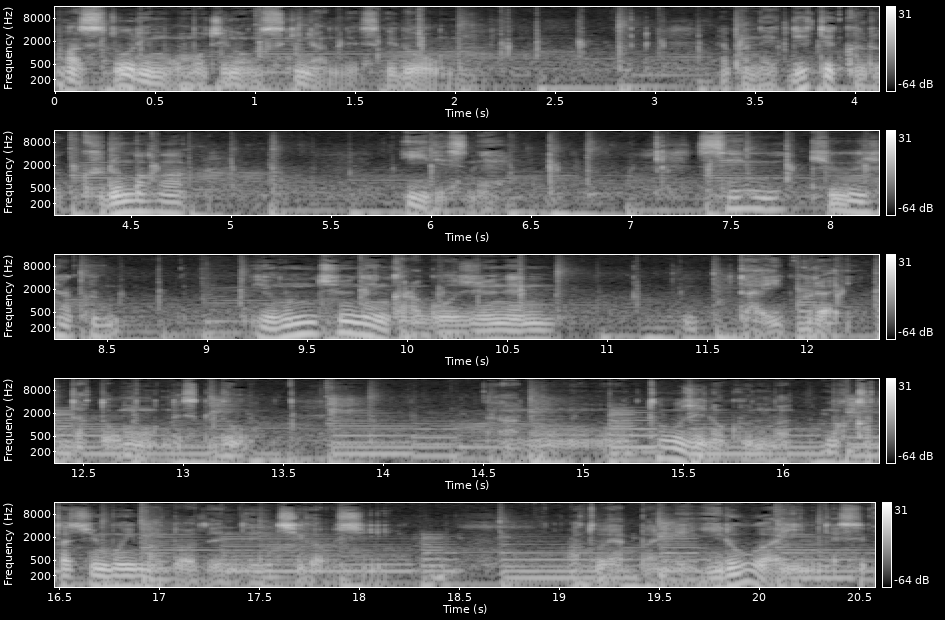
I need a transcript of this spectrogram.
まあ、ストーリーももちろん好きなんですけどやっぱね出てくる車がいいですね。1940年から50年代ぐらいだと思うんですけどあの当時の車、まあ、形も今とは全然違うしあとやっぱりね色がいいんですよ。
